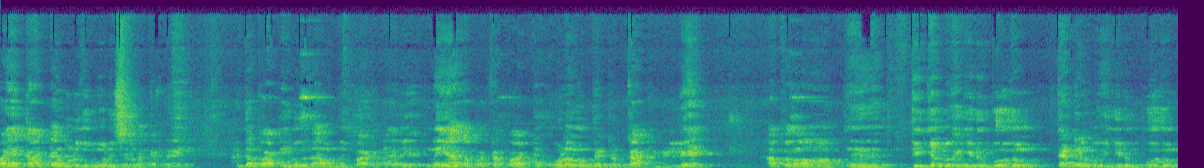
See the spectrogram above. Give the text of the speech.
வயக்காட்ட உழுது ஓடு செல்லக்கண்ணு. இந்த பாட்டு இவர் தான் வந்து பாடினாரு. இன்னும் ஏகப்பட்ட பாட்டு உழவும் பெற்றம் காட்டினிலே அப்புறம் திங்கள் ஒதுங்கிடும் போதும் தென்றல் ஒதுங்கிடும் போதும்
